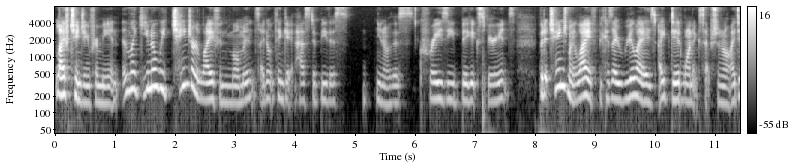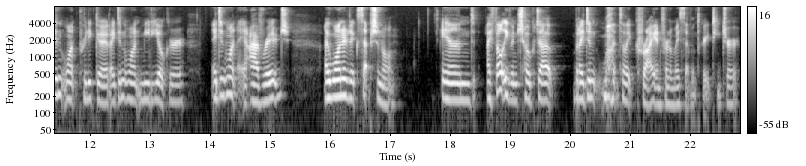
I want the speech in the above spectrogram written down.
life changing for me. And, and, like, you know, we change our life in moments. I don't think it has to be this, you know, this crazy big experience, but it changed my life because I realized I did want exceptional. I didn't want pretty good. I didn't want mediocre. I didn't want average. I wanted exceptional. And I felt even choked up, but I didn't want to like cry in front of my seventh grade teacher.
